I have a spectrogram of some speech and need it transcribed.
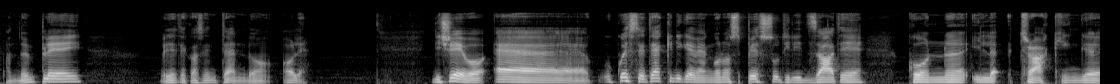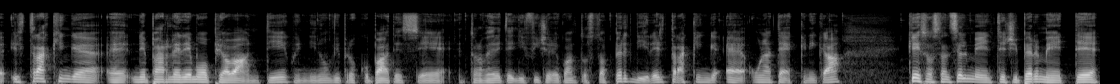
quando in play, vedete cosa intendo? Olè. Dicevo, eh, queste tecniche vengono spesso utilizzate con il tracking. Il tracking eh, ne parleremo più avanti, quindi non vi preoccupate se troverete difficile quanto sto per dire. Il tracking è una tecnica che sostanzialmente ci permette,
